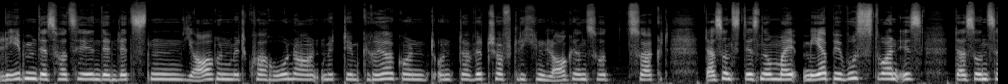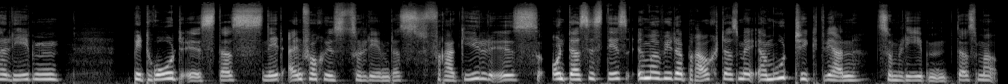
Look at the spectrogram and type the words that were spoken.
Leben, das hat sich in den letzten Jahren mit Corona und mit dem Krieg und, und der wirtschaftlichen Lage und so gezeigt, dass uns das nochmal mehr bewusst worden ist, dass unser Leben bedroht ist, dass nicht einfach ist zu leben, dass fragil ist und dass es das immer wieder braucht, dass wir ermutigt werden zum Leben, dass man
